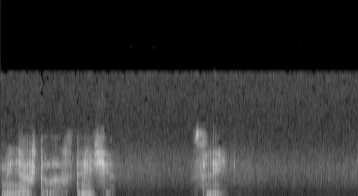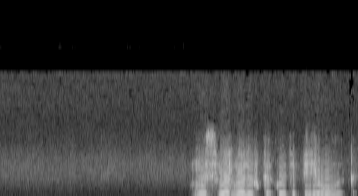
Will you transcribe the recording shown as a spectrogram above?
Меня ждала встреча с Ли. Свернули в какой-то переулок,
